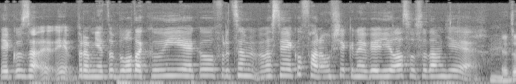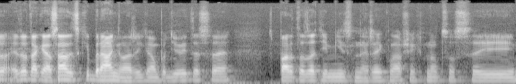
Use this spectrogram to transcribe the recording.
jako za, je- pro mě to bylo takový, jako furt jsem vlastně jako fanoušek nevěděla, co se tam děje. Je to, je to tak, já jsem vždycky bránil, říkám, podívejte se, Sparta zatím nic neřekla, všechno, co si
